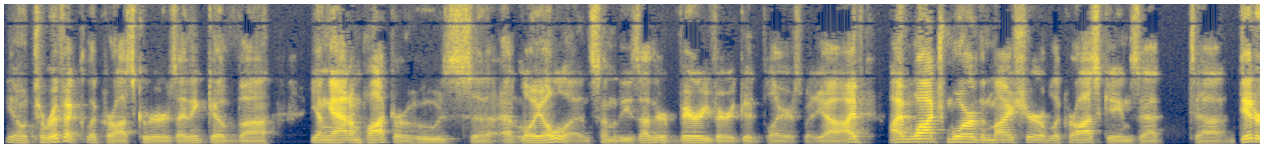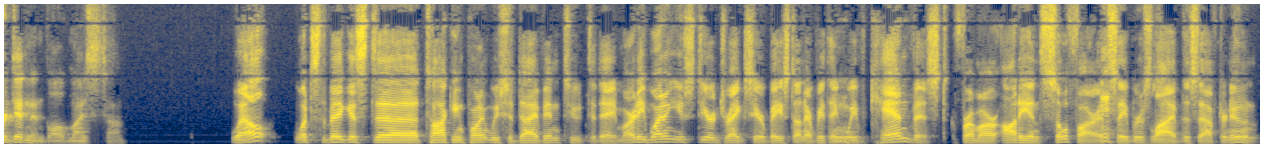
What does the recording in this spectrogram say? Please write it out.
you know, terrific lacrosse careers. I think of, uh, young Adam Potter, who's uh, at Loyola, and some of these other very, very good players. But yeah, I've I've watched more than my share of lacrosse games that uh, did or didn't involve my son. Well, what's the biggest uh, talking point we should dive into today, Marty? Why don't you steer dregs here based on everything mm. we've canvassed from our audience so far at Sabres Live this afternoon?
